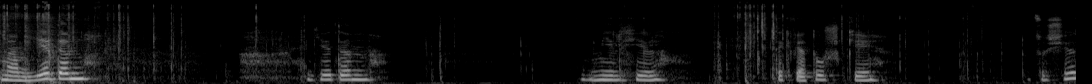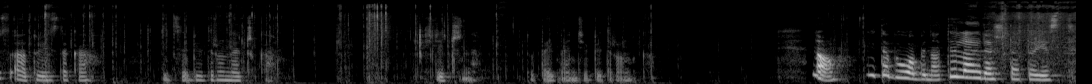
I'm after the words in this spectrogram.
mam jeden. Jeden Milhill. Te kwiatuszki. Tu coś jest? A, tu jest taka, widzę, biedroneczka. Śliczne. Tutaj będzie biedronka. No, to byłoby na tyle. Reszta to jest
